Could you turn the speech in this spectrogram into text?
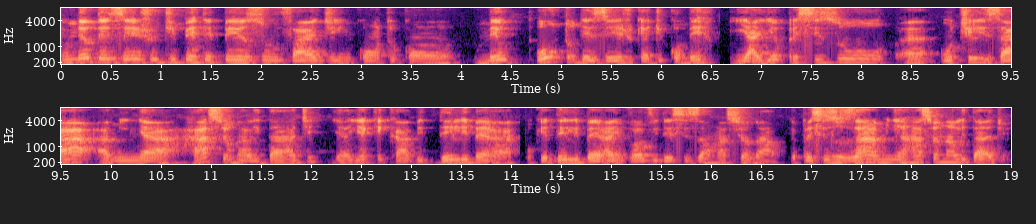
O meu desejo de perder peso vai de encontro com o meu outro desejo que é de comer, e aí eu preciso uh, utilizar a minha racionalidade, e aí é que cabe deliberar, porque deliberar envolve decisão racional. Eu preciso usar a minha racionalidade.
